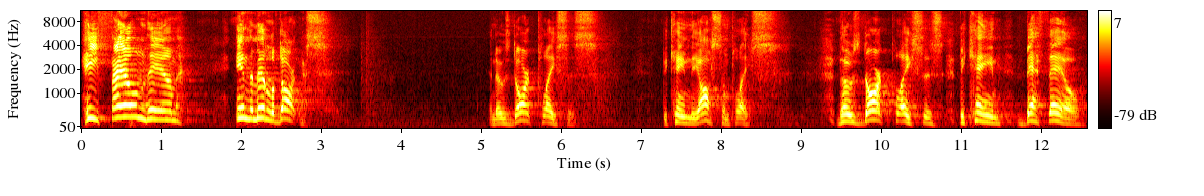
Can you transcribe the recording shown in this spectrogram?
He found them in the middle of darkness. And those dark places became the awesome place. Those dark places became Bethel,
